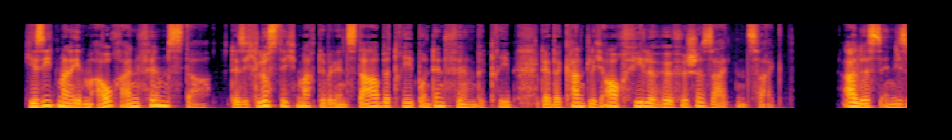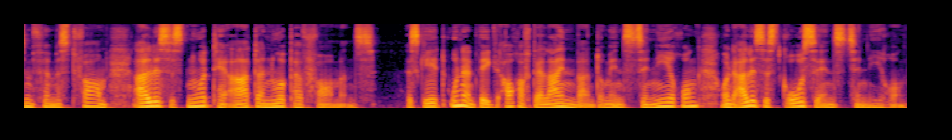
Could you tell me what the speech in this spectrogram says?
Hier sieht man eben auch einen Filmstar, der sich lustig macht über den Starbetrieb und den Filmbetrieb, der bekanntlich auch viele höfische Seiten zeigt. Alles in diesem Film ist Form, alles ist nur Theater, nur Performance. Es geht unentwegt auch auf der Leinwand um Inszenierung und alles ist große Inszenierung.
